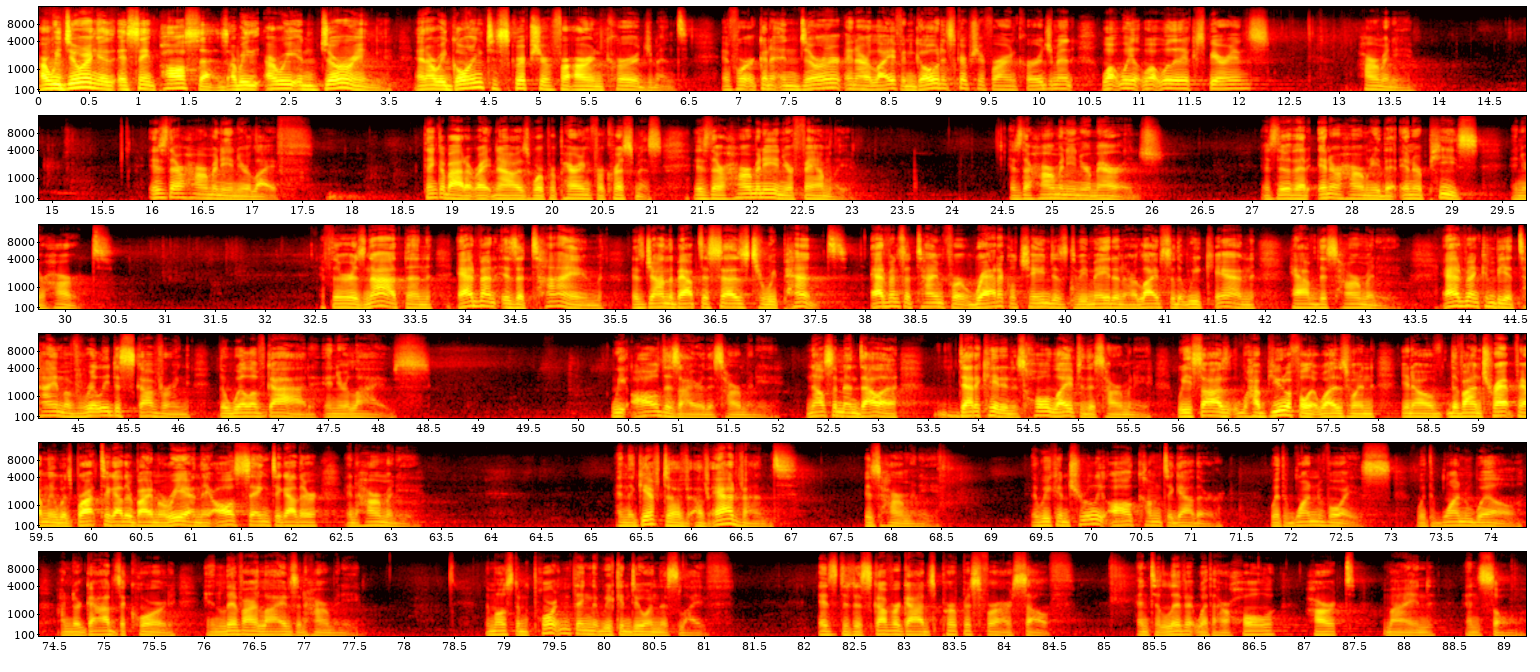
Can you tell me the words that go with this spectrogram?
Are we doing as St. Paul says? Are we, are we enduring? And are we going to Scripture for our encouragement? If we're going to endure in our life and go to Scripture for our encouragement, what will, what will we experience? Harmony. Is there harmony in your life? Think about it right now as we're preparing for Christmas. Is there harmony in your family? Is there harmony in your marriage? Is there that inner harmony, that inner peace in your heart? If there is not, then Advent is a time as John the Baptist says, to repent. Advent's a time for radical changes to be made in our lives so that we can have this harmony. Advent can be a time of really discovering the will of God in your lives. We all desire this harmony. Nelson Mandela dedicated his whole life to this harmony. We saw how beautiful it was when, you know, the Von Trapp family was brought together by Maria and they all sang together in harmony. And the gift of, of Advent is harmony. That we can truly all come together with one voice, with one will, under God's accord, and live our lives in harmony. The most important thing that we can do in this life is to discover God's purpose for ourselves and to live it with our whole heart, mind, and soul.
